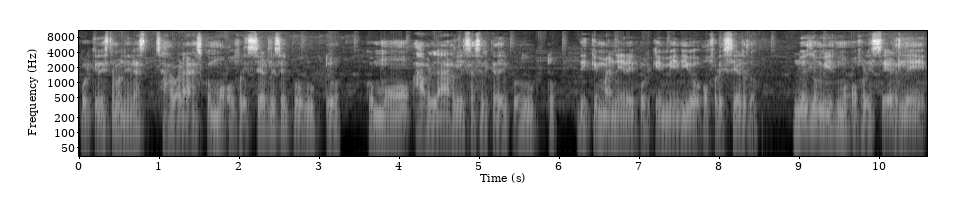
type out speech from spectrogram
Porque de esta manera sabrás cómo ofrecerles el producto, cómo hablarles acerca del producto, de qué manera y por qué medio ofrecerlo. No es lo mismo ofrecerle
